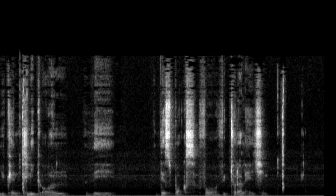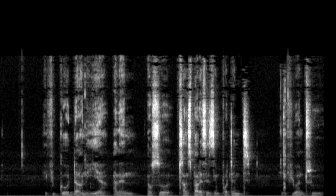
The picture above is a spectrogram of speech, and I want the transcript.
you can click on the this box for vectorial hatching. If you go down here and then also transparency is important. If you want to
